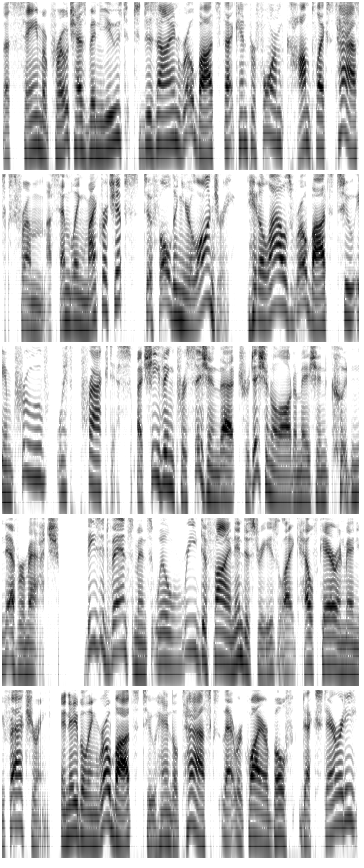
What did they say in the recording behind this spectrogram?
The same approach has been used to design robots that can perform complex tasks from assembling microchips to folding your laundry. It allows robots to improve with practice, achieving precision that traditional automation could never match. These advancements will redefine industries like healthcare and manufacturing, enabling robots to handle tasks that require both dexterity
